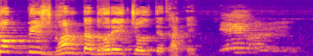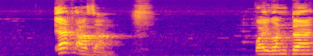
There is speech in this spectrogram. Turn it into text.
চব্বিশ ঘন্টা ধরেই চলতে থাকে এক আজান কয় ঘন্টায়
